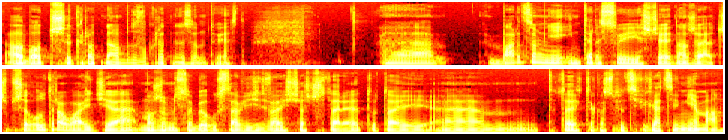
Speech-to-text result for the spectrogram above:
Albo trzykrotny, albo dwukrotny zoom tu jest. E, bardzo mnie interesuje jeszcze jedna rzecz. Przy ultrawide możemy sobie ustawić 24. Tutaj, tutaj tego specyfikacji nie ma.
